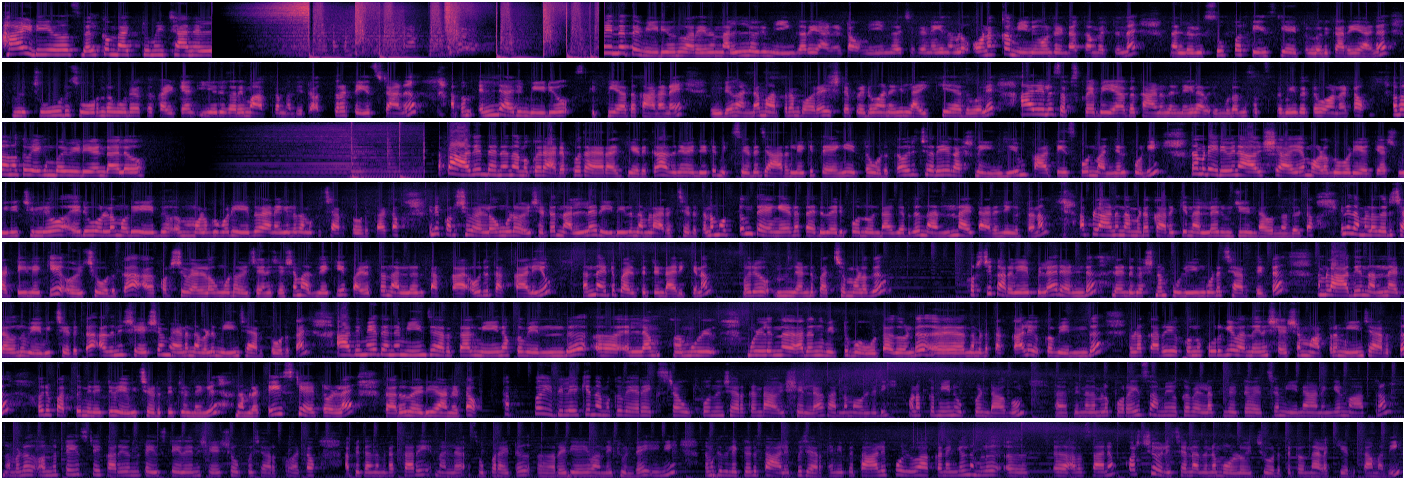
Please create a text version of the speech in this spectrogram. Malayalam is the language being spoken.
Hi dears welcome back to my channel ഇന്നത്തെ വീഡിയോ എന്ന് പറയുന്നത് നല്ലൊരു മീൻ കറിയാണ് കേട്ടോ മീൻ എന്ന് വെച്ചിട്ടുണ്ടെങ്കിൽ നമ്മൾ ഉണക്ക മീൻ കൊണ്ട് ഉണ്ടാക്കാൻ പറ്റുന്ന നല്ലൊരു സൂപ്പർ ടേസ്റ്റി ആയിട്ടുള്ള ഒരു കറിയാണ്. നമ്മൾ ചൂട് ചോറിന്റെ കൂടെയൊക്കെ കഴിക്കാൻ ഈ ഒരു കറി മാത്രം മതി കേട്ടോ അത്ര ടേസ്റ്റ് ആണ്. അപ്പം എല്ലാവരും വീഡിയോ സ്കിപ്പ് ചെയ്യാതെ കാണണേ. വീഡിയോ കണ്ടാൽ മാത്രം പോരാ. ഇഷ്ടപ്പെടുവാണെങ്കിൽ ലൈക്ക് ചെയ്യുക. അതുപോലെ ആരെങ്കിലും സബ്സ്ക്രൈബ് ചെയ്യാതെ കാണുന്നുണ്ടെങ്കിൽ അവരും കൂടെ ഒന്ന് സബ്സ്ക്രൈബ് ചെയ്തിട്ട് പോകണം കേട്ടോ അപ്പോൾ നമുക്ക് വേഗം പോയി വീഡിയോ ഉണ്ടാലോ ആദ്യം തന്നെ നമുക്കൊരു അരപ്പ് തയ്യാറാക്കി എടുക്കാം. അതിന് വേണ്ടിയിട്ട് മിക്സിയുടെ ജാറിലേക്ക് തേങ്ങ ഇട്ട് കൊടുക്കുക ഒരു ചെറിയ കഷ്ണം ഇഞ്ചിയും കാ ടീസ്പൂൺ മഞ്ഞൾപ്പൊടി. നമ്മുടെ എരിവിന് ആവശ്യമായ മുളക് പൊടിയൊക്കെ കാശ്മീരി ചില്ലിയോ എരിവുള്ള മുടി ഏത് മുളക് പൊടി ഏത് വേണമെങ്കിലും നമുക്ക് ചേർത്ത് കൊടുക്കാം കേട്ടോ. ഇനി കുറച്ച് വെള്ളവും കൂടെ ഒഴിച്ചിട്ട് നല്ല രീതിയിൽ നമ്മൾ അരച്ചെടുക്കണം. ഒട്ടും തേങ്ങയുടെ തരിതരിപ്പൊന്നും ഉണ്ടാകരുത്. നന്നായിട്ട് അരഞ്ഞു കിട്ടണം. അപ്പോഴാണ് നമ്മുടെ കറിക്ക് നല്ല രുചി ഉണ്ടാവുന്നത് കേട്ടോ. ഇനി നമ്മളതൊരു ചട്ടിയിലേക്ക് ഒഴിച്ചു കൊടുക്കുക. കുറച്ച് വെള്ളവും കൂടെ ഒഴിച്ചതിന് ശേഷം അതിലേക്ക് പഴുത്ത നല്ലൊരു തക്കാ ഒരു തക്കാളിയും നന്നായിട്ട് പഴുത്തിട്ടുണ്ടായിരിക്കണം. ഒരു രണ്ട് പച്ചമുളക് കുറച്ച് കറിവേപ്പില രണ്ട് രണ്ട് കഷ്ണം പുളിയും കൂടെ ചേർത്തിട്ട് നമ്മൾ ആദ്യം നന്നായിട്ട് അതൊന്ന് വേവിച്ചെടുക്കുക. അതിനുശേഷം വേണം നമ്മൾ മീൻ ചേർത്ത് കൊടുക്കാൻ. ആദ്യമേ തന്നെ മീൻ ചേർത്താൽ മീനൊക്കെ വെന്ത് എല്ലാം മുൾ മുള്ളിന്ന് അതങ്ങ് വിട്ടുപോകും കേട്ടോ. അതുകൊണ്ട് നമ്മുടെ തക്കാളിയൊക്കെ വെന്ത് നമ്മുടെ കറിയൊക്കെ ഒന്ന് കുറുകി വന്നതിന് ശേഷം മാത്രം മീൻ ചേർത്ത് ഒരു പത്ത് മിനിറ്റ് വേവിച്ചെടുത്തിട്ടുണ്ടെങ്കിൽ നമ്മളെ ടേസ്റ്റി ആയിട്ടുള്ള കറി റെഡിയാണ് കേട്ടോ. അപ്പോൾ ഇതിലേക്ക് നമുക്ക് വേറെ എക്സ്ട്രാ ഉപ്പൊന്നും ചേർക്കേണ്ട ആവശ്യമില്ല. കാരണം ഓൾറെഡി ഉണക്കമീൻ ഉപ്പുണ്ടാകും. പിന്നെ നമ്മൾ കുറേ സമയമൊക്കെ വെള്ളത്തിലിട്ട് വെച്ച മീനാണെങ്കിൽ മാത്രം നമ്മൾ ഒന്ന് ടേസ്റ്റ് കറി ഒന്ന് ടേസ്റ്റ് ചെയ്തതിന് ശേഷം ഉപ്പ് ചേർക്കുക കേട്ടോ. അപ്പോൾ ഇതാ നമ്മുടെ കറി നല്ല സൂപ്പറായിട്ട് റെഡിയായി വന്നിട്ടുണ്ട്. ഇനി നമുക്കിതിലേക്ക് ഒരു താളിപ്പ് ചേർക്കാം. ഇനിയിപ്പോൾ താളിപ്പ് ഒഴിവാക്കണമെങ്കിൽ നമ്മൾ അവസാനം കുറച്ച് വെളിച്ചെണ്ണ അതിന്റെ മുകളിൽ ഒഴിച്ച് കൊടുത്തിട്ട് ഒന്ന് ഇളക്കിയെടുത്താൽ മതി.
